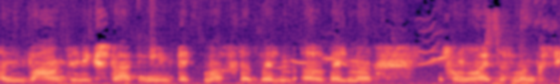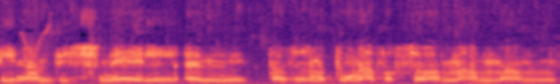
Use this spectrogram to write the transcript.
einen wahnsinnig starken Impact gemacht hat, weil, äh, weil wir von heute auf morgen gesehen haben, wie schnell ähm, das, was wir tun, einfach so am, am, am,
